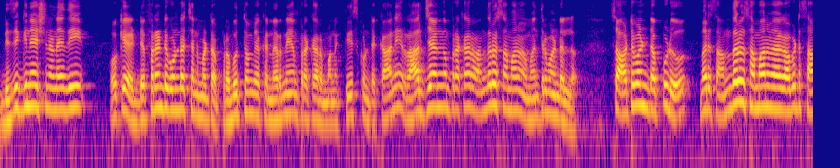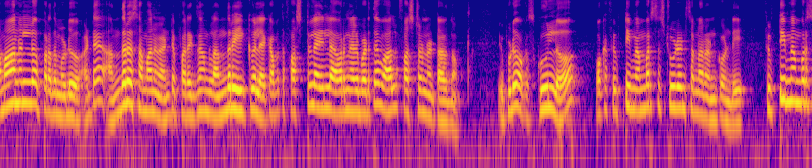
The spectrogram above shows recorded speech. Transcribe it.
డిజిగ్నేషన్ అనేది ఓకే డిఫరెంట్గా ఉండొచ్చు అనమాట ప్రభుత్వం యొక్క నిర్ణయం ప్రకారం మనకు తీసుకుంటే. కానీ రాజ్యాంగం ప్రకారం అందరూ సమానమే మంత్రిమండలిలో. సో అటువంటప్పుడు మరి అందరూ సమానమే కాబట్టి సమానంలో ప్రథముడు. అంటే అందరూ సమానమే. అంటే ఫర్ ఎగ్జాంపుల్ అందరూ ఈక్వలే కాకపోతే ఫస్ట్ లైన్లో ఎవరు నిలబడితే వాళ్ళు ఫస్ట్ ఉన్నట్టు అర్థం. ఇప్పుడు ఒక స్కూల్లో ఒక ఫిఫ్టీ మెంబర్స్ స్టూడెంట్స్ ఉన్నారు అనుకోండి ఫిఫ్టీ మెంబర్స్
